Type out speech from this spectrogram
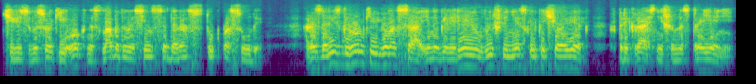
Через высокие окна слабо доносился до нас стук посуды. Раздались громкие голоса, и на галерею вышли несколько человек в прекраснейшем настроении.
